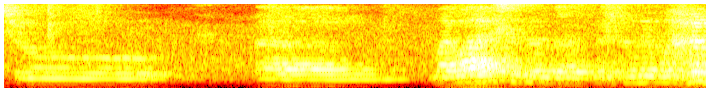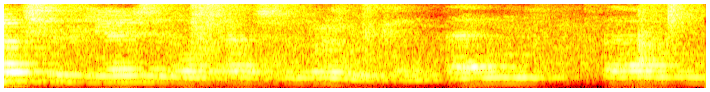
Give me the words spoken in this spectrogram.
to um, my wife, she's the best person in the world, she's here, she's also happy, she's Puerto Rican. And um,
